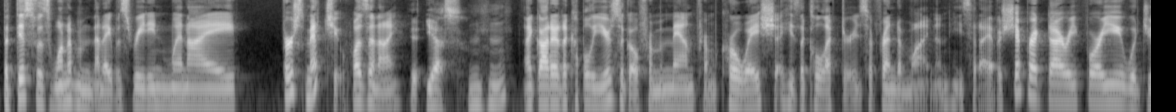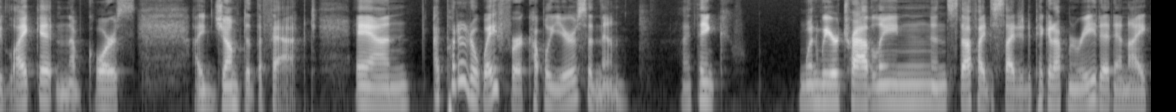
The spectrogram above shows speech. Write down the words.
But this was one of them that I was reading when I first met you, wasn't I? Yes. hmm I got it a couple of years ago from a man from Croatia. He's a collector. He's a friend of mine, and he said, "I have a shipwreck diary for you. Would you like it?" And of course, I jumped at the fact, and I put it away for a couple years, and then I think when we were traveling and stuff, I decided to pick it up and read it, and I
